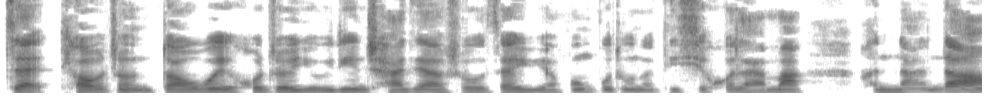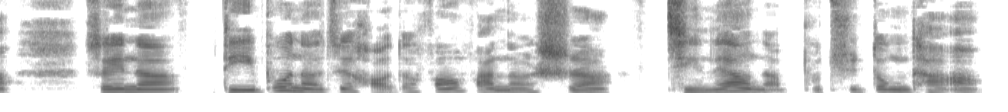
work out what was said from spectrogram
在调整到位或者有一定差价的时候，再原封不动的低吸回来吗？很难的啊。所以呢，底部呢最好的方法呢是啊，尽量的不去动它啊。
